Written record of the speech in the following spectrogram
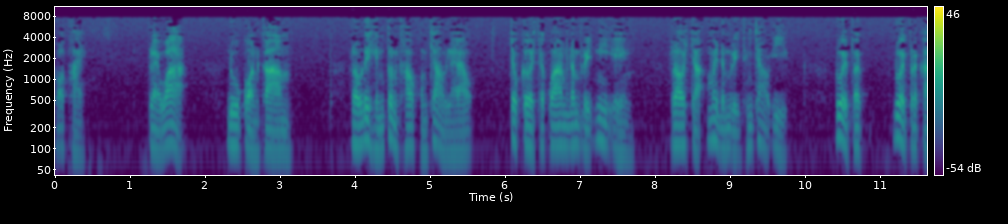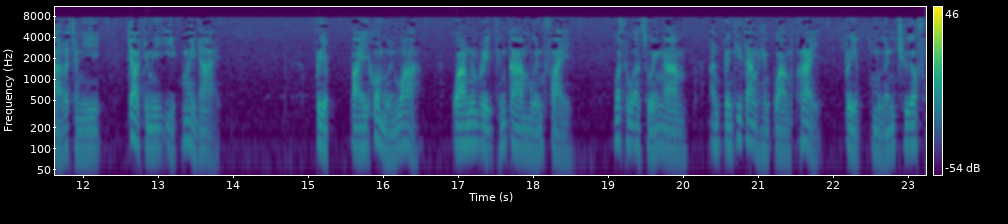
ขออภัย แปลว่า ดูก่อนกาม เราได้เห็นต้นเขาของเจ้าแล้ว เจ้าเกิดจากความดำรินี่เอง เราจะไม่ดำริถึงเจ้าอีก ด้วยด้วยประการชนีเจ้าจะมีอีกไม่ได้ เปรียบไปก็เหมือนว่า ความดำริถึงกามเหมือนไฟ วัตถุอันสวยงาม อันเป็นที่ตั้งแห่งความใคร่ เปรียบเหมือนเชื้อไฟ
